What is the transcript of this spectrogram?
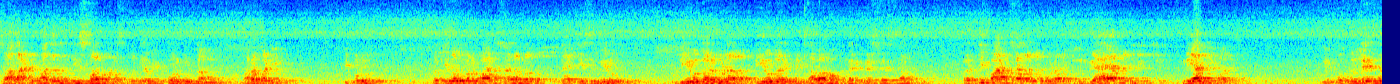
సో అలాంటి బాధ్యతను తీసుకోవాలని మనస్ఫూర్తిగా మీకు కోరుకుంటాను మరొకటి ఇప్పుడు ప్రతిరోజు మన పాఠశాలలో దయచేసి మీరు డిఓ గారు కూడా డిఓ గారికి నేను సభాముఖంగా రిక్వెస్ట్ చేస్తున్నాను. ప్రతి పాఠశాలలో కూడా ఈ వ్యాయామానికి ప్రియారిటీ ఇవ్వాలి. మీరు పొద్దున్న లేస్తే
